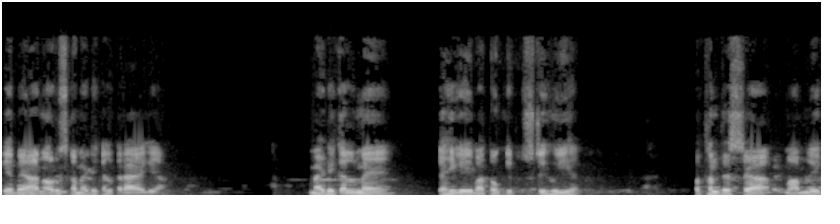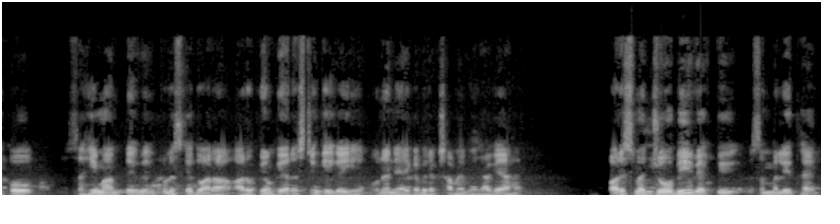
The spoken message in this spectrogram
के बयान और उसका मेडिकल कराया गया। मेडिकल में कही गई बातों की पुष्टि हुई है। प्रथम दृष्टया मामले को सही मानते हुए पुलिस के द्वारा आरोपियों की अरेस्टिंग की गई है। उन्हें न्यायिक अभिरक्षा में भेजा गया है। और इसमें जो भी व्यक्ति सम्मिलित है,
